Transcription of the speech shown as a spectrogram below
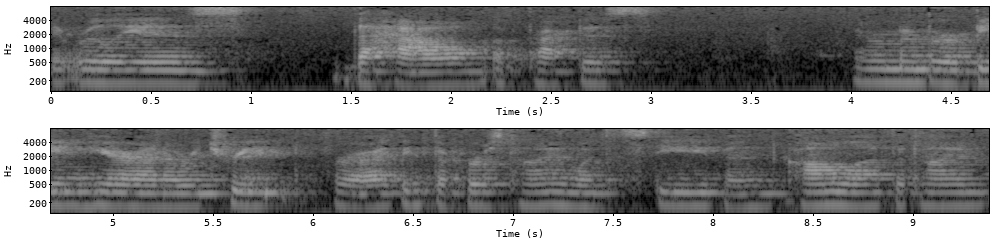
It really is the how of practice. I remember being here on a retreat for I think the first time with Steve and Kamala at the time.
